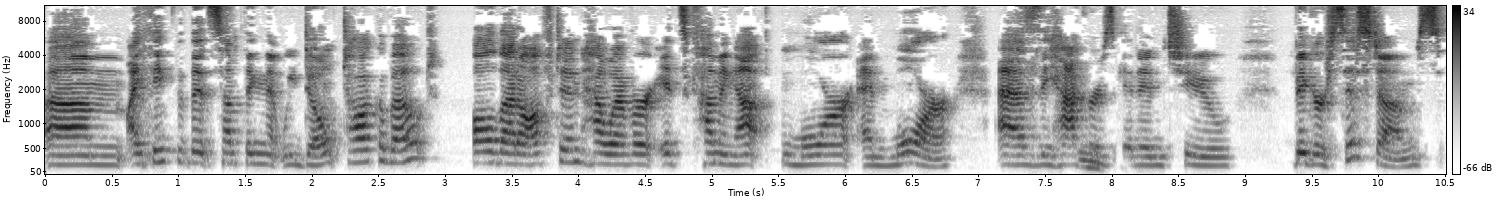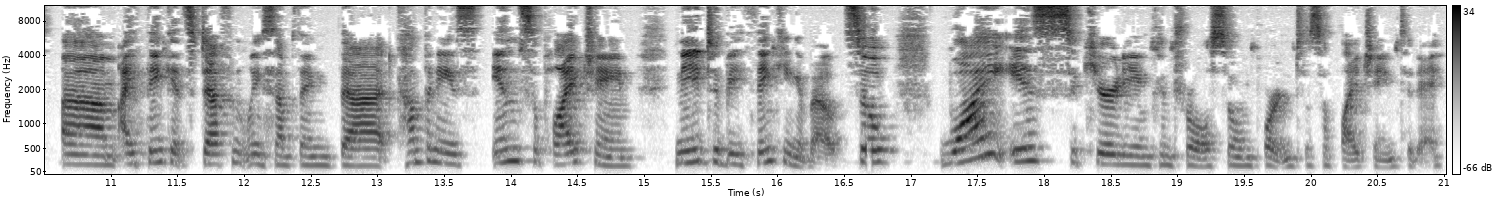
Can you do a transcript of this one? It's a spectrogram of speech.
Um, I think that that's something that we don't talk about all that often. However, it's coming up more and more as the hackers mm. get into bigger systems, um, I think it's definitely something that companies in supply chain need to be thinking about. So, why is security and control so important to supply chain today?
